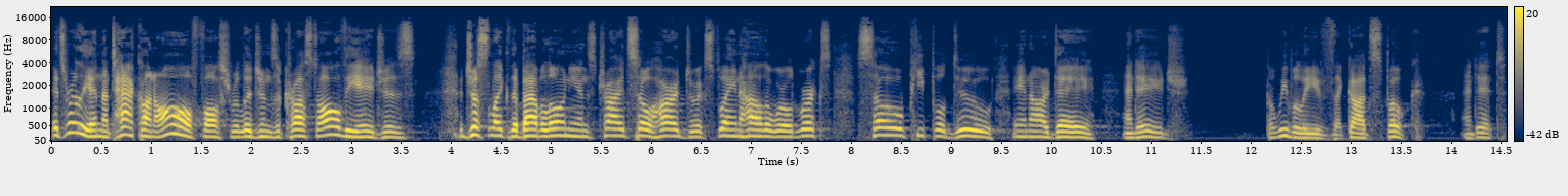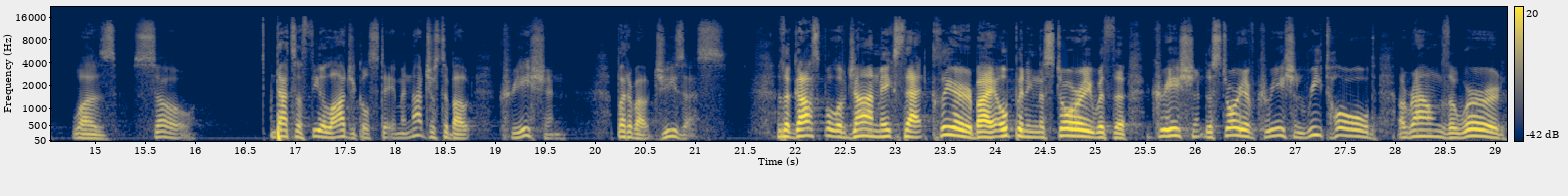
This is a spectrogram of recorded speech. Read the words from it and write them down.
It's really an attack on all false religions across all the ages. Just like the Babylonians tried so hard to explain how the world works, so people do in our day and age. But we believe that God spoke and it was so. That's a theological statement, not just about creation, but about Jesus. The Gospel of John makes that clear by opening the story with the creation, the story of creation retold around the Word.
